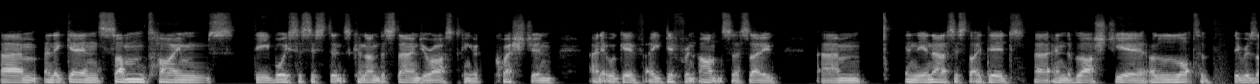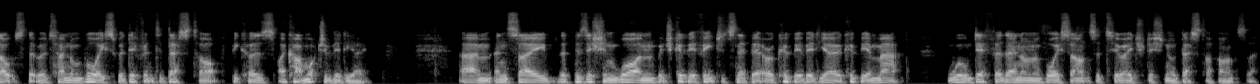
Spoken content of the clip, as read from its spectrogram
Um, and again, sometimes the voice assistants can understand you're asking a question, and it will give a different answer. So um, in the analysis that I did uh, end of last year, a lot of the results that were turned on voice were different to desktop because I can't watch a video. Um, and so the position one, which could be a featured snippet or it could be a video, it could be a map, will differ then on a voice answer to a traditional desktop answer.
